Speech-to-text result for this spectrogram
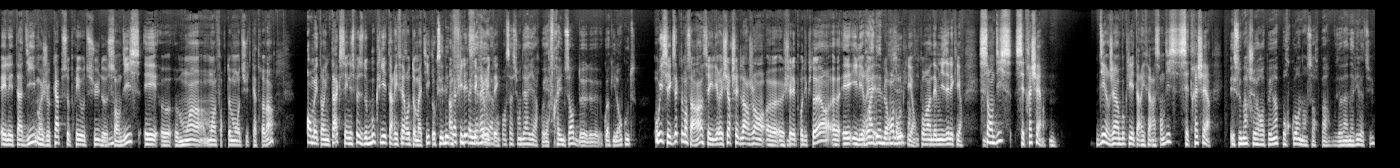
Et l'État dit, moi, je capte ce prix au-dessus de 110 mmh. et euh, moins, moins fortement au-dessus de 80 en mettant une taxe. C'est une espèce de bouclier tarifaire automatique, Donc c'est un filet de sécurité. La compensation derrière, quoi. il ferait une sorte de, quoi qu'il en coûte. Oui, c'est exactement ça. Hein. C'est il irait chercher de l'argent euh, chez les producteurs euh, et il irait le rendre aux clients pour indemniser les clients. 110, c'est très cher. Hmm. Dire j'ai un bouclier tarifaire à 110, c'est très cher. Et ce marché européen, pourquoi on n'en sort pas? Vous avez un avis là-dessus?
